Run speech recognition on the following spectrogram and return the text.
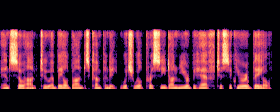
and so on, to a bail bonds company, which will proceed on your behalf to secure bail.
